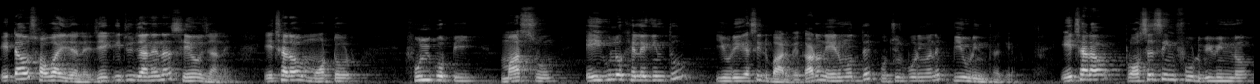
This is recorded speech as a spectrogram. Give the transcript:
এটাও সবাই জানে। যে কিছু জানে না, সেও জানে। এছাড়াও মটর, ফুলকপি, মাশরুম এইগুলো খেলে কিন্তু ইউরিক অ্যাসিড বাড়বে। কারণ এর মধ্যে প্রচুর পরিমাণে পিউরিন থাকে। এছাড়াও প্রসেসিং ফুড বিভিন্ন।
